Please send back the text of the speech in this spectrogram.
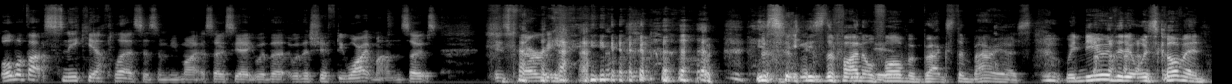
all of that sneaky athleticism you might associate with a with a shifty white man. So it's it's very he's, he's the final form of Braxton Berrios. We knew that it was coming.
